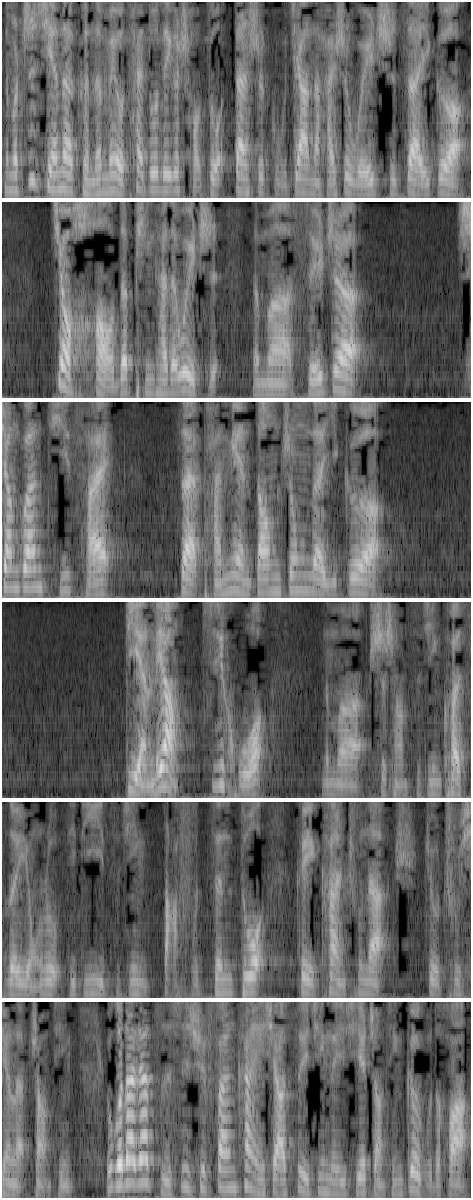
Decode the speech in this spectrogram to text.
那么之前呢，可能没有太多的一个炒作，但是股价呢，还是维持在一个较好的平台的位置。那么随着相关题材在盘面当中的一个。点亮激活，那么市场资金快速的涌入，滴滴资金大幅增多，可以看出呢就出现了涨停。如果大家仔细去翻看一下最近的一些涨停个股的话，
